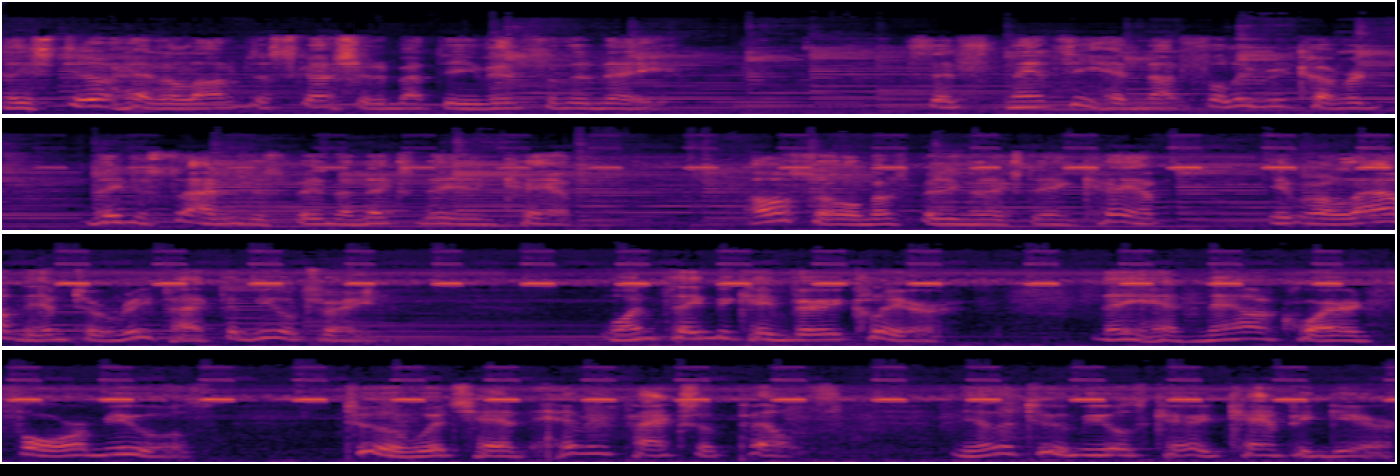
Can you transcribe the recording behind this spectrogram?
They still had a lot of discussion about the events of the day. Since Nancy had not fully recovered, they decided to spend the next day in camp. Also, by spending the next day in camp, it will allow them to repack the mule train. One thing became very clear. They had now acquired four mules, two of which had heavy packs of pelts. The other two mules carried camping gear.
